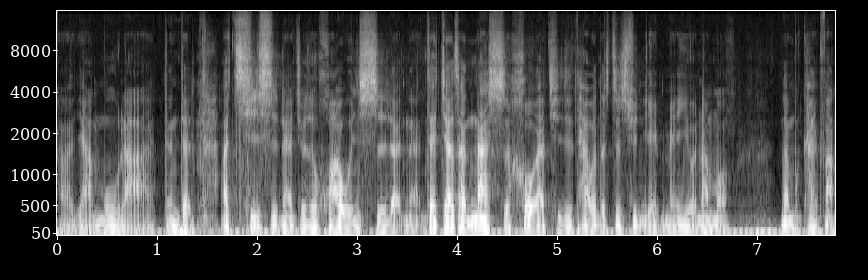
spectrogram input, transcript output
啊杨牧啦等等。啊，其实呢，就是华文诗人呢，再加上那时候啊，其实台湾的资讯也没有那么那么开放，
